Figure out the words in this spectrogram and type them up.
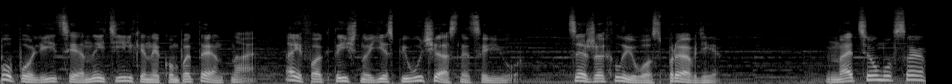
бо поліція не тільки некомпетентна, а й фактично є співучасницею. Це жахливо, справді. На цьому все.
